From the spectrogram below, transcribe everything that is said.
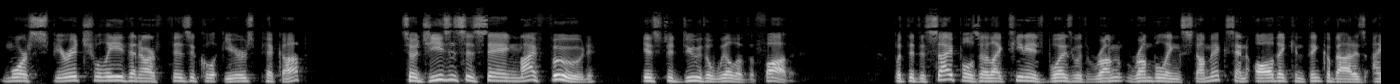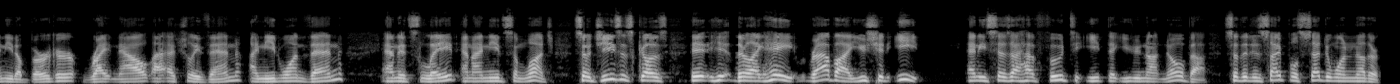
more spiritually than our physical ears pick up. So Jesus is saying, my food is to do the will of the Father. But the disciples are like teenage boys with rumbling stomachs and all they can think about is, I need a burger right now. Actually, then I need one then and it's late and I need some lunch. So Jesus goes, they're like, Hey, rabbi, you should eat. And he says, I have food to eat that you do not know about. So the disciples said to one another,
